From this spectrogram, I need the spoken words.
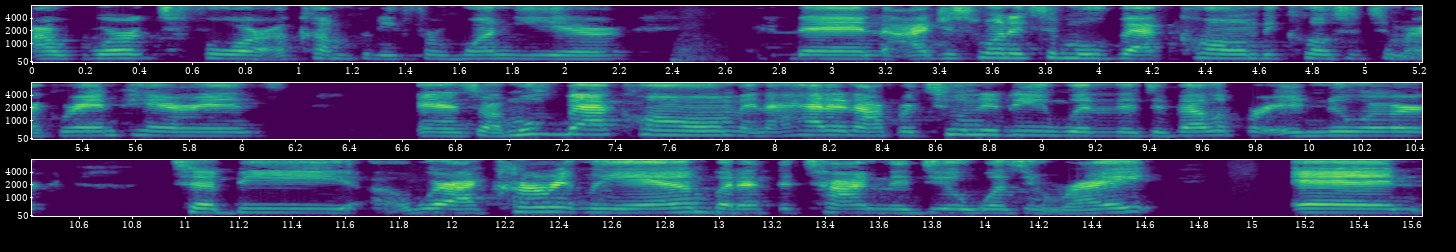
I worked for a company for one year. And then I just wanted to move back home, be closer to my grandparents. And so I moved back home and I had an opportunity with a developer in Newark to be uh, where I currently am, but at the time the deal wasn't right. And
